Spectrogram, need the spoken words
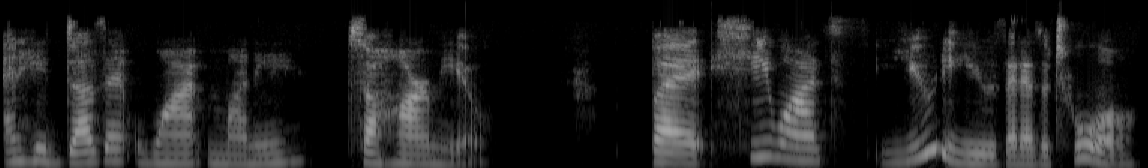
and He doesn't want money to harm you. But He wants you to use it as a tool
